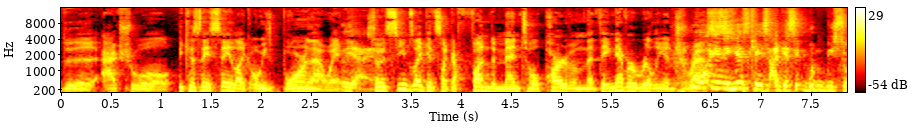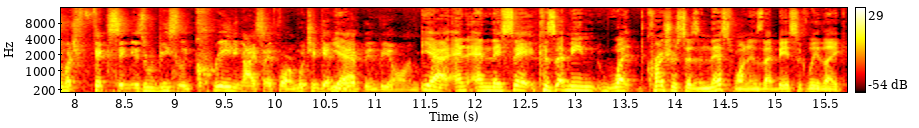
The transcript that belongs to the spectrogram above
the actual because they say like oh he's born that way Yeah, so yeah. it seems like it's like a fundamental part of him that they never really address Well, in his case, I guess it wouldn't be so much fixing as it would be basically creating eyesight for him, which again Yeah. may have been beyond. Yeah, and and they say because I mean, what Crusher says in this one is that basically like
